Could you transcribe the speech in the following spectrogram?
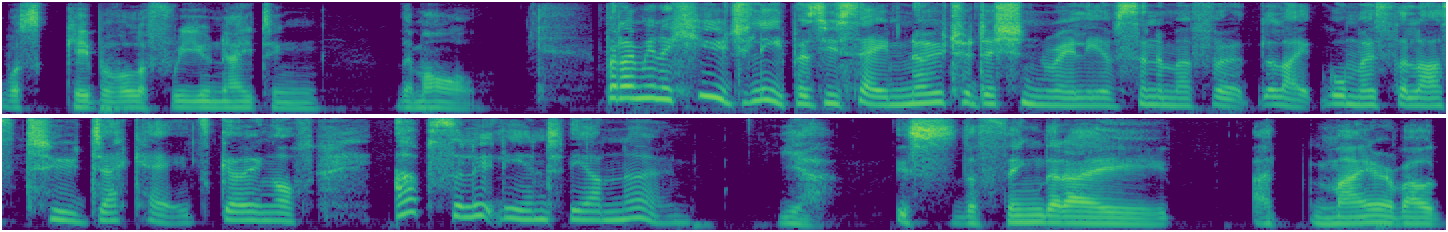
was capable of reuniting them all. But I mean, a huge leap, as you say, no tradition really of cinema for like almost the last two decades, going off absolutely into the unknown. Yeah, it's the thing that I admire about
